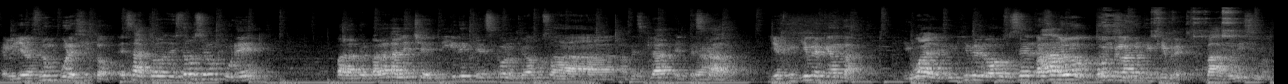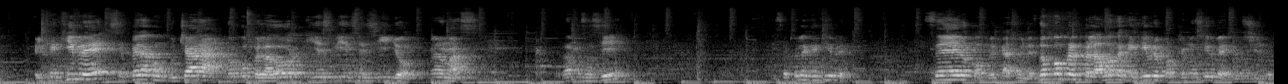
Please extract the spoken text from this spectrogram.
que lo lleve a hacer un purecito. Exacto, necesitamos hacer un puré para preparar la leche de tigre, que es con lo que vamos a, a mezclar el pescado. ¿Y el jengibre qué onda? Igual, el jengibre lo vamos a hacer. Pásamelo, Ah, voy pelando el jengibre. Va, buenísimo. El jengibre se pela con cuchara, no con pelador, y es bien sencillo. Nada más. Le damos así y se pela el jengibre. Cero complicaciones. No compre el pelador de jengibre porque no sirve. No sirve.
